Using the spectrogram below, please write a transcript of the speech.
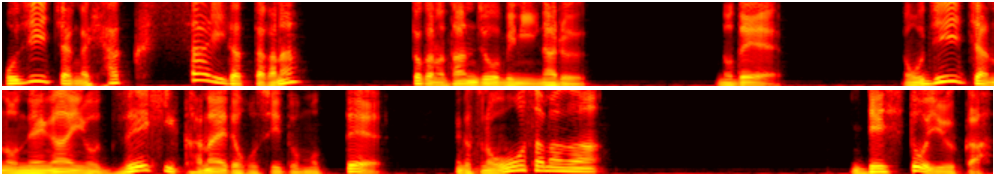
おじいちゃんが100歳だったかな？とかの誕生日になるのでおじいちゃんの願いをぜひ叶えてほしいと思って、なんかその王様が弟子というか、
